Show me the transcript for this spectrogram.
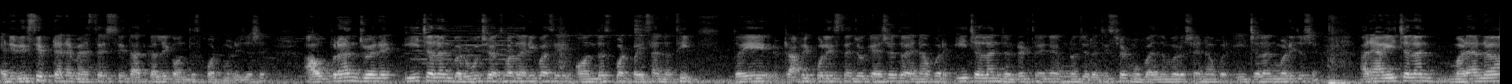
એની રિસિપ્ટ એને મેસેજથી તાત્કાલિક ઓન ધ સ્પોટ મળી જશે. આ ઉપરાંત જો એને ઈ ચલન ભરવું છે અથવા તો એની પાસે ઓન ધ સ્પોટ પૈસા નથી, તો એ ટ્રાફિક પોલીસને જો કહે છે, તો એના ઉપર ઈ ચલન જનરેટ થઈને એમનો જે રજિસ્ટર્ડ મોબાઈલ નંબર હશે, એના ઉપર ઈ ચલન મળી જશે. અને આ ઈ ચલન મળ્યાના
